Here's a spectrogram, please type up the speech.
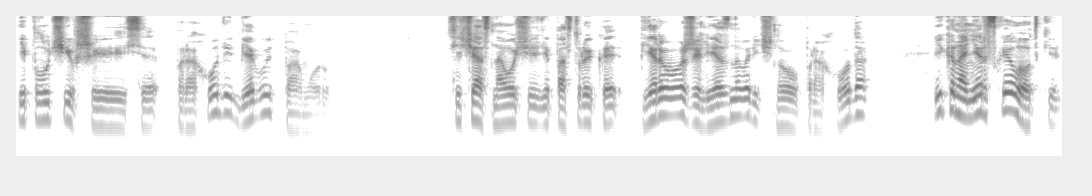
и получившиеся пароходы бегают по Амуру. Сейчас на очереди постройка первого железного речного парохода и канонерской лодки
